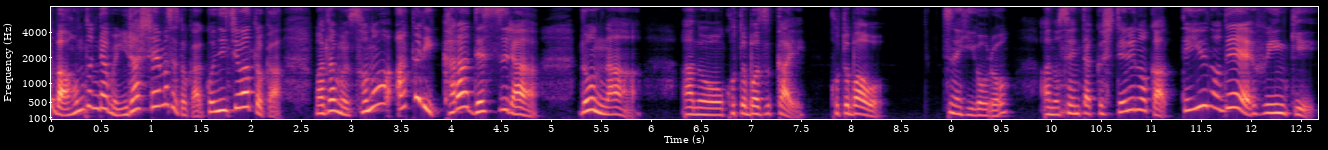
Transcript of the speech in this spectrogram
えば本当に多分いらっしゃいませとか、こんにちはとか、まあ多分そのあたりからですら、どんな、あの、言葉遣い、言葉を常日頃、あの、選択してるのかっていうので、雰囲気、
